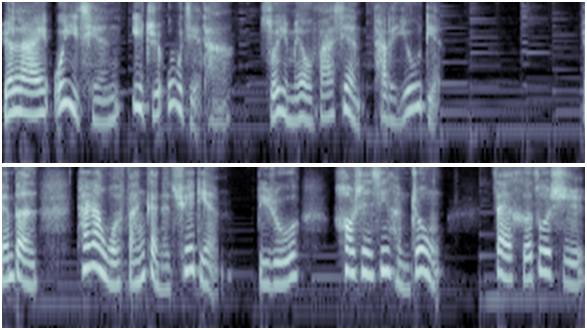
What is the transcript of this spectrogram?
原来我以前一直误解他，所以没有发现他的优点。原本他让我反感的缺点，比如好胜心很重。”在合作时，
